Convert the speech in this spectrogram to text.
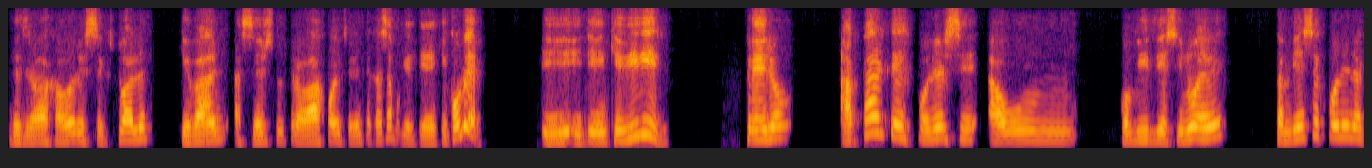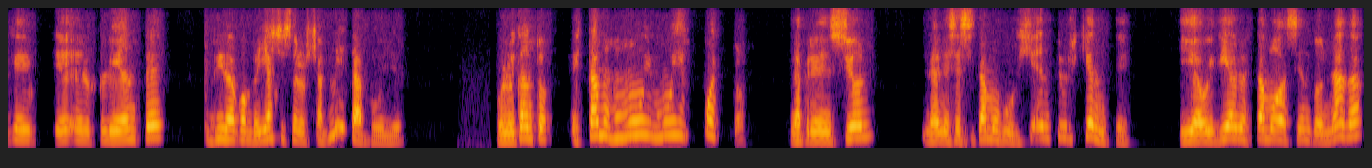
de trabajadores sexuales que van a hacer su trabajo a diferentes casas porque tienen que comer y, tienen que vivir. Pero aparte de exponerse a un COVID-19, también se exponen a que el cliente viva con VIH y se lo transmita, pues. Por lo tanto, estamos muy, muy expuestos. La prevención la necesitamos urgente, urgente. Y hoy día no estamos haciendo nada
